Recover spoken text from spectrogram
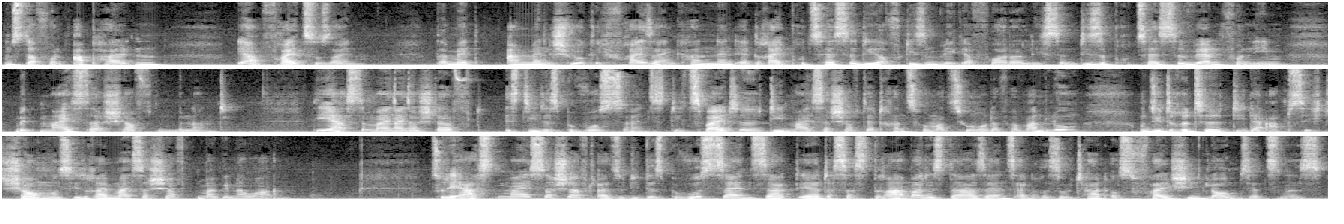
uns davon abhalten, ja, frei zu sein. Damit ein Mensch wirklich frei sein kann, nennt er drei Prozesse, die auf diesem Weg erforderlich sind. Diese Prozesse werden von ihm mit Meisterschaften benannt. Die erste Meisterschaft ist die des Bewusstseins, die zweite die Meisterschaft der Transformation oder Verwandlung und die dritte die der Absicht. Schauen wir uns die drei Meisterschaften mal genauer an. Zu der ersten Meisterschaft, also die des Bewusstseins, sagt er, dass das Drama des Daseins ein Resultat aus falschen Glaubenssätzen ist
